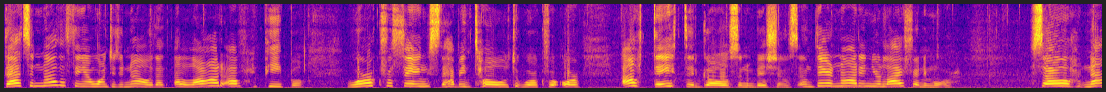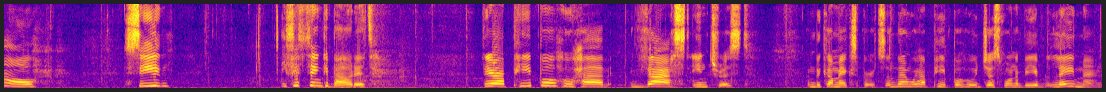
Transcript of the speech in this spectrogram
That's another thing I want you to know that a lot of people work for things they have been told to work for or outdated goals and ambitions and they're not in your life anymore. So now, see, if you think about it, there are people who have vast interest and become experts, and then we have people who just want to be a layman,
